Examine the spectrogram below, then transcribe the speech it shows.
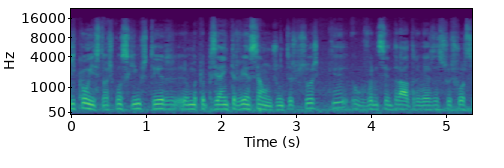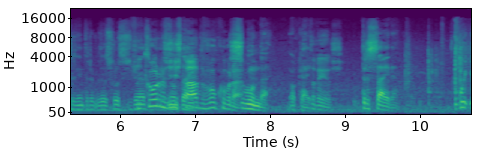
E com isso nós conseguimos ter uma capacidade de intervenção junto às pessoas que o Governo Central, através das suas forças de, das forças de segurança, Ficou não registado, vou cobrar. Segunda, ok. 3. Terceira. Ui,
